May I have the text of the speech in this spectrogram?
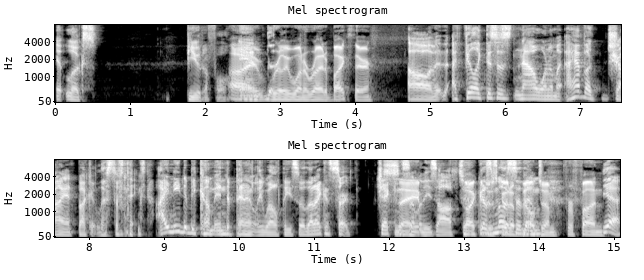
it looks beautiful. I the- really want to ride a bike there. Oh, I feel like this is now one of my. I have a giant bucket list of things. I need to become independently wealthy so that I can start checking some of these off. So I 'Cause just go most to of them- Belgium for fun. Yeah,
